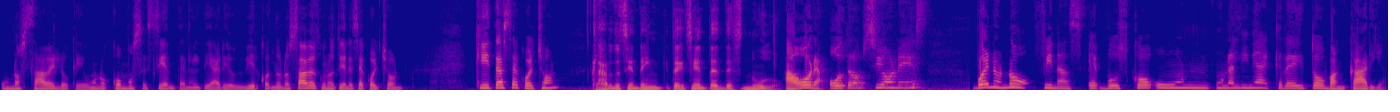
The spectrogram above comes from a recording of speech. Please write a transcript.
uno sabe lo que uno, cómo se siente en el diario vivir, cuando uno sabe que uno tiene ese colchón. Quita ese colchón. Claro, te sientes, te sientes desnudo. Ahora, otra opción es, bueno, no, eh, busco un- una línea de crédito bancaria,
